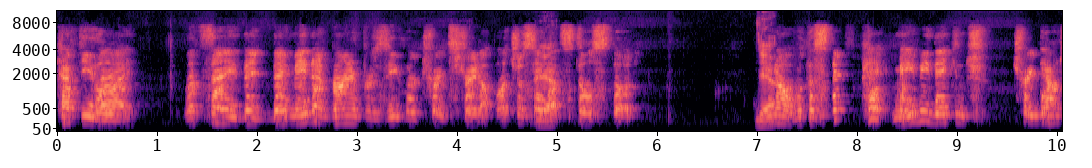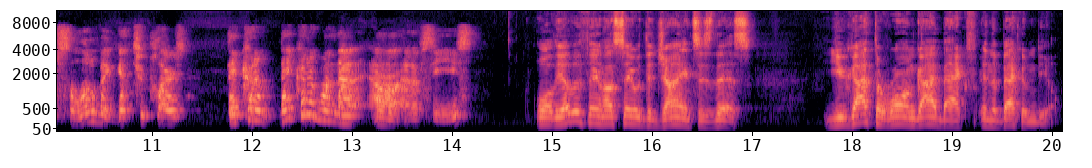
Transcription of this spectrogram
kept Eli. Let's say they they made that Vernon for Zeitler trade straight up. Let's just say Yeah. that still stood. Yeah. You know, with the sixth pick, maybe they can tr- trade down just a little bit, get two players. They could have they could have won that uh, NFC East. Well, the other thing I'll say with the Giants is this: you got the wrong guy back in the Beckham deal.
